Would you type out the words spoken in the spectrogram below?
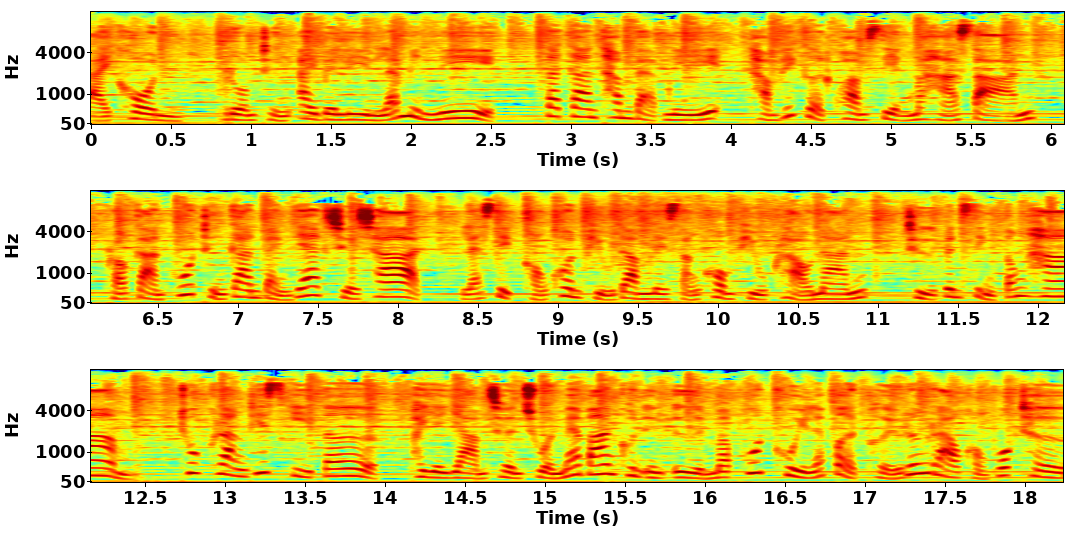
ลาย ๆ คน รวมถึงไอเบลีนและมินนี่ แต่การทำแบบนี้ทำให้เกิดความเสี่ยงมหาศาล เพราะการพูดถึงการแบ่งแยกเชื้อชาติ และสิทธิ์ของคนผิวดำในสังคมผิวขาวนั้น ถือเป็นสิ่งต้องห้ามทุกครั้งที่สกีเตอร์ พยายามเชิญชวนแม่บ้านคนอื่นๆ มาพูดคุยและเปิดเผยเรื่องราวของพวกเธอ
